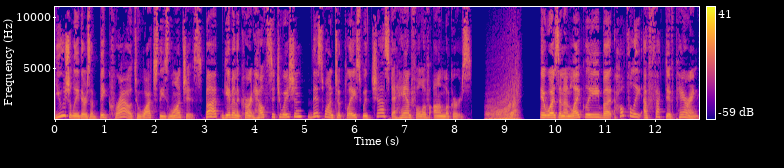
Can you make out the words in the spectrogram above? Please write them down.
Usually there's a big crowd to watch these launches, but given the current health situation, this one took place with just a handful of onlookers. It was an unlikely but hopefully effective pairing.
